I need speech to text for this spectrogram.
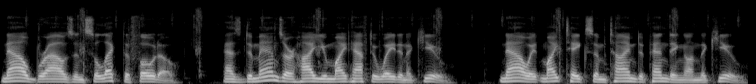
Now browse and select the photo. As demands are high you might have to wait in a queue. Now it might take some time depending on the queue.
